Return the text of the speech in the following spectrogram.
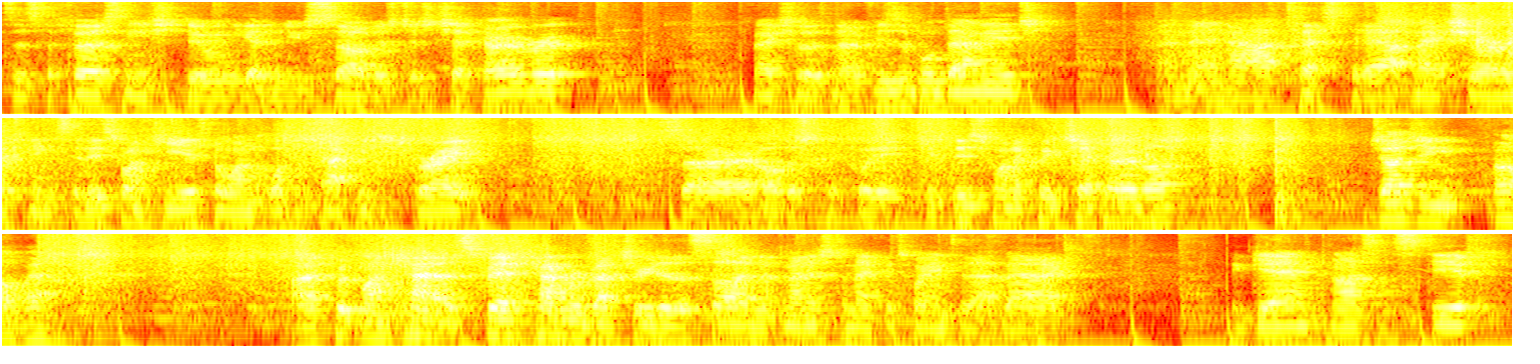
So that's the first thing you should do when you get a new sub is just check over it, make sure there's no visible damage, and then uh, test it out, make sure everything. So this one here is the one that wasn't packaged great. So I'll just quickly give this one a quick check over. Judging, oh wow. I put my spare camera battery to the side and it managed to make its way into that bag. Again, nice and stiff.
